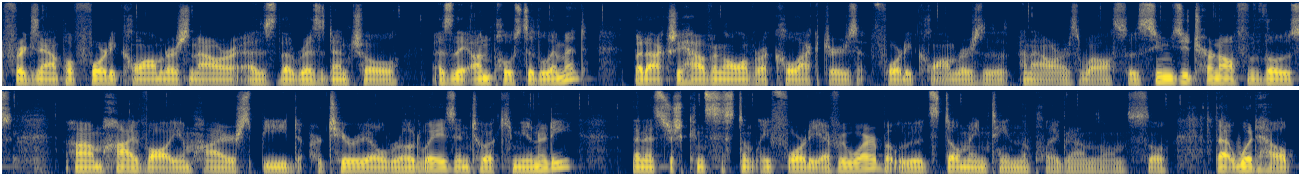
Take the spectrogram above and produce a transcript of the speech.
for example, 40 kilometers an hour as the residential as the unposted limit, but actually having all of our collectors at 40 kilometers an hour as well. So as soon as you turn off of those um, high volume, higher speed arterial roadways into a community, then it's just consistently 40 everywhere, but we would still maintain the playground zones. So that would help.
